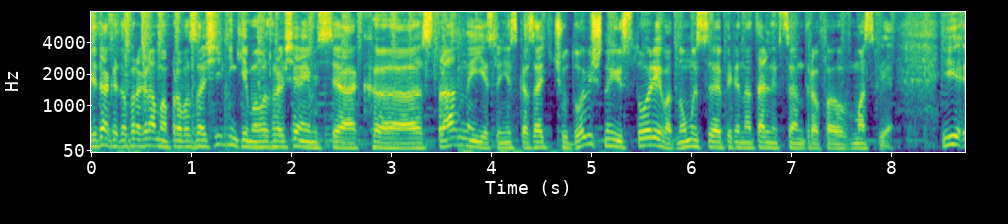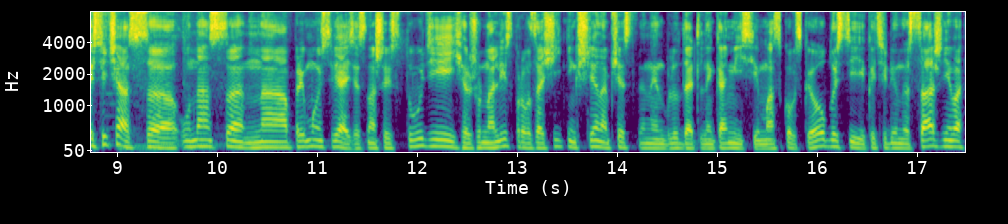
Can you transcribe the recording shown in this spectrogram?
Итак, это программа «Правозащитники». Мы возвращаемся к э, странной, если не сказать чудовищной истории в одном из э, перинатальных центров э, в Москве. И сейчас у нас на прямой связи с нашей студией журналист, правозащитник, член общественной наблюдательной комиссии Московской области Екатерина Сажнева.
